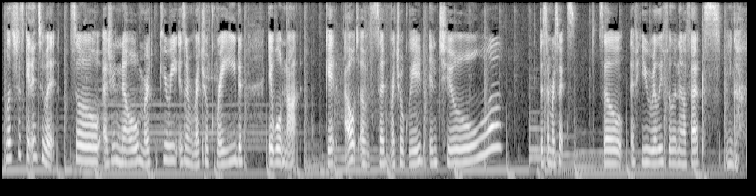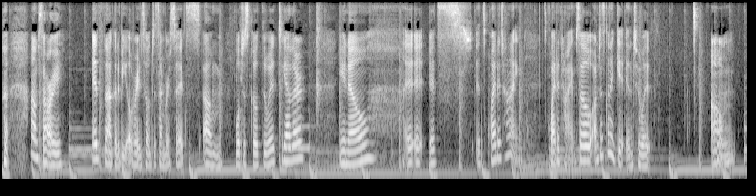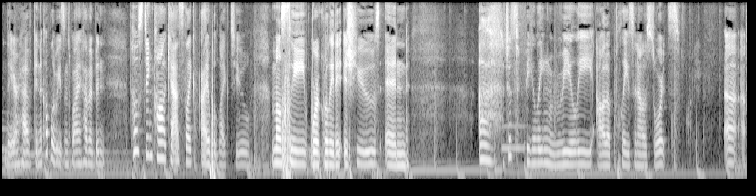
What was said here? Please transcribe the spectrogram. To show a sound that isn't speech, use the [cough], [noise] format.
let's just get into it. So, as you know, Mercury is in retrograde. It will not get out of said retrograde until December 6th. So if you really feeling the effects, you got, [laughs] I'm sorry. It's not going to be over until December 6th. Um, we'll just go through it together. You know, it, it, it's it's quite a time. It's quite a time. So I'm just going to get into it. Um, there have been a couple of reasons why I haven't been posting podcasts like I would like to, mostly work related issues and uh, just feeling really out of place and out of sorts. Uh,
